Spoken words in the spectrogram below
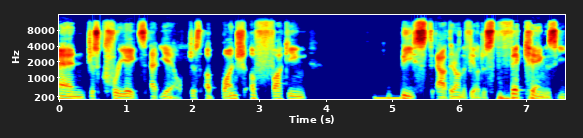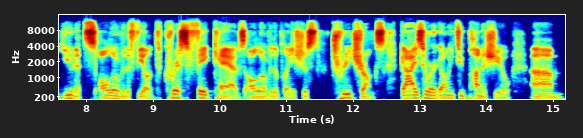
and just creates at Yale. Just a bunch of fucking beast out there on the field. Just thick kings, units all over the field, Chris fake calves all over the place, just tree trunks, guys who are going to punish you. Um,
